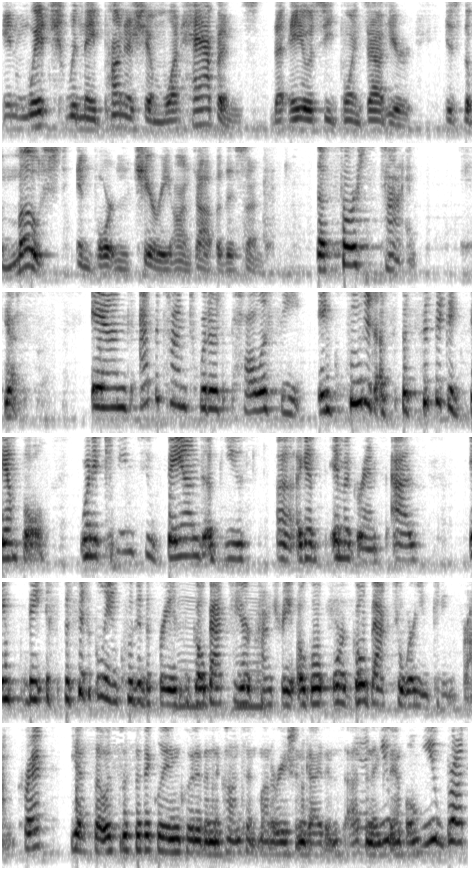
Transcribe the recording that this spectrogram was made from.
in which when they punish him, what happens that AOC points out here is the most important cherry on top of this sundae. the first time. Yes. And at the time, Twitter's policy included a specific example when it came to banned abuse uh, against immigrants, as in, they specifically included the phrase "go back to your country" or go, or "go back to where you came from." Correct? Yes, that was specifically included in the content moderation guidance as an you- example. You brought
